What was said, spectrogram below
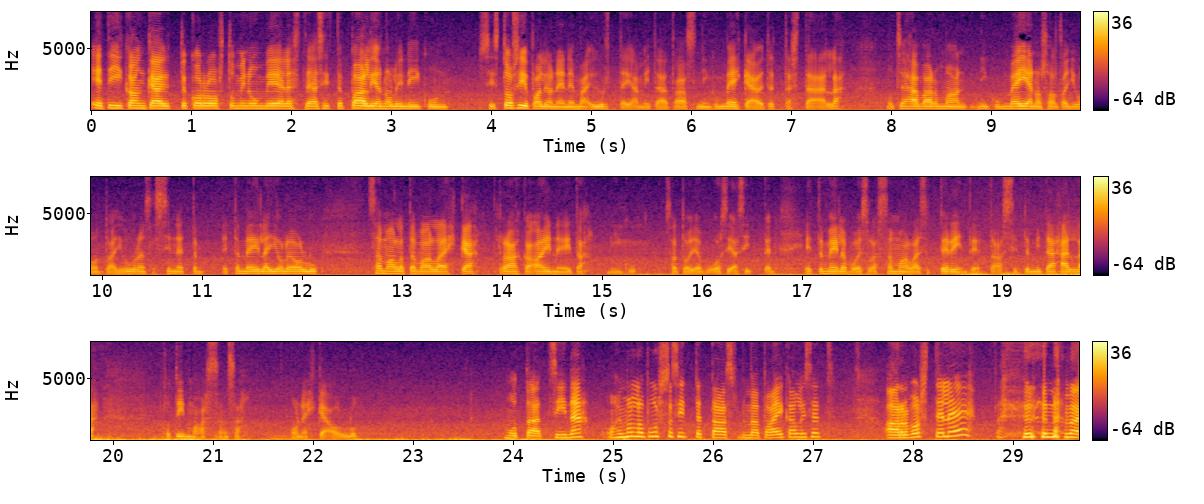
etiikan käyttö korostui minun mielestä ja sitten paljon oli niin kuin, siis tosi paljon enemmän yrttejä, mitä taas niin kuin me käytettäisiin täällä. Mutta sehän varmaan niin kuin meidän osalta juontaa juurensa sinne, että, että meillä ei ole ollut samalla tavalla ehkä raaka-aineita niin kuin satoja vuosia sitten, että meillä voisi olla samanlaiset perinteet taas sitten, mitä hällä kotimaassansa on ehkä ollut. Mutta että siinä ohjelman lopussa sitten taas nämä paikalliset arvostelee nämä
